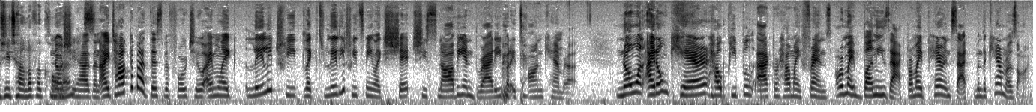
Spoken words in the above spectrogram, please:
She turned off her comments. No, she hasn't. I talked about this before too. I'm like, Laylee treat like Laylee treats me like shit. She's snobby and bratty, but it's on camera. No one. I don't care how people act or how my friends or my bunnies act or my parents act when the camera's on.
